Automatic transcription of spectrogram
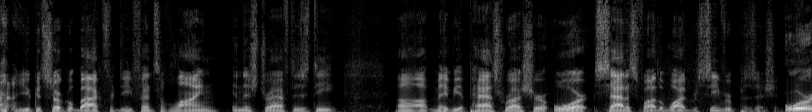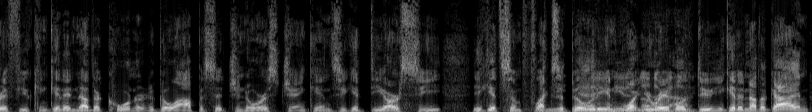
you could circle back for defensive line in this draft is deep? uh, maybe a pass rusher, or satisfy the wide receiver position. Or if you can get another corner to go opposite Janoris Jenkins, you get DRC, you get some flexibility yeah, you in what you're able guy. to do. You get another guy, and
